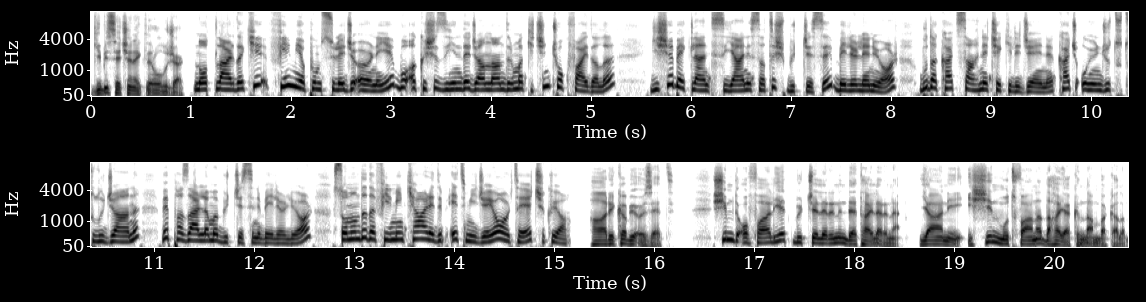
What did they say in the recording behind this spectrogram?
gibi seçenekler olacak. Notlardaki film yapım süreci örneği bu akışı zihinde canlandırmak için çok faydalı. Gişe beklentisi yani satış bütçesi belirleniyor. Bu da kaç sahne çekileceğini, kaç oyuncu tutulacağını ve pazarlama bütçesini belirliyor. Sonunda da filmin kar edip etmeyeceği ortaya çıkıyor. Harika bir özet. Şimdi o faaliyet bütçelerinin detaylarına, yani işin mutfağına daha yakından bakalım.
